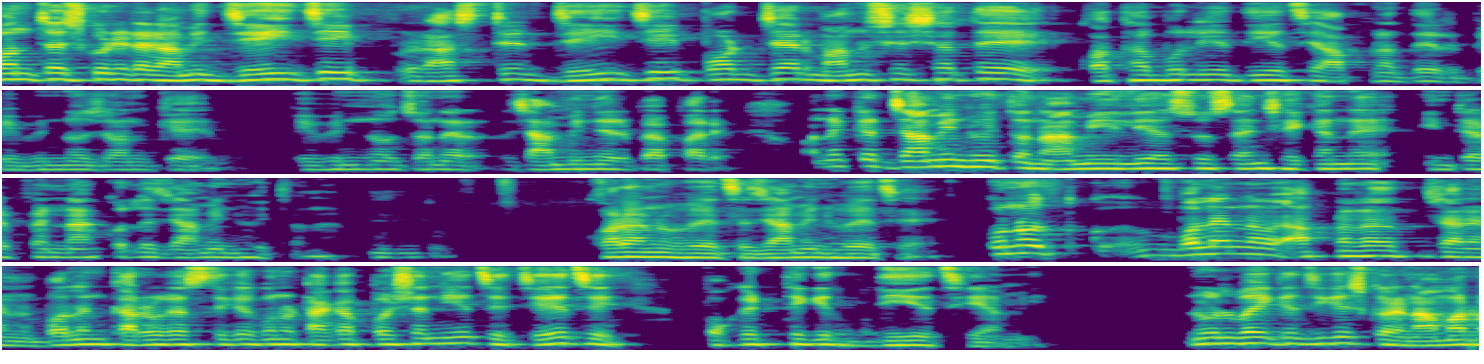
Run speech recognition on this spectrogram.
পঞ্চাশ কোটি টাকা। আমি যেই যেই রাষ্ট্রের যেই যেই পর্যায়ের মানুষের সাথে কথা বলিয়ে দিয়েছি আপনাদের বিভিন্ন জনকে বিভিন্ন জনের জামিনের ব্যাপারে। অনেকের জামিন হইতো না। আমি ইলিয়াস হোসেন সেখানে ইন্টারফেয়ার না করলে জামিন হইতো না। করানো হয়েছে জামিন হয়েছে। কোনো বলেন আপনারা জানেন বলেন কারোর কাছ থেকে কোনো টাকা পয়সা নিয়েছে চেয়েছি? পকেট থেকে দিয়েছি আমি। নুল ভাইকে জিজ্ঞেস করেন আমার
